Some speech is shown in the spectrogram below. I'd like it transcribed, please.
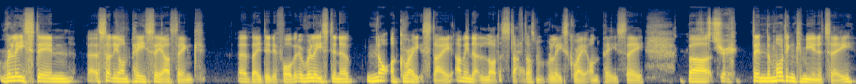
released in uh, certainly on PC. I think uh, they did it for, but it released in a not a great state. I mean, a lot of stuff Yeah. doesn't release great on PC, but then the modding community,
